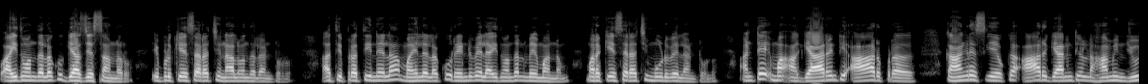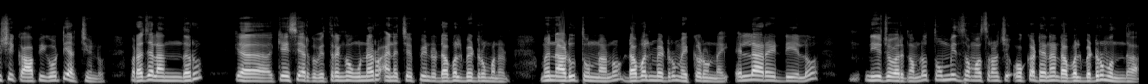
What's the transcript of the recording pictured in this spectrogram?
ఐదు వందలకు గ్యాస్ చేస్తా అన్నారు. ఇప్పుడు కేసీఆర్ వచ్చి నాలుగు వందలు అంటున్నారు అతి ప్రతి నెల మహిళలకు రెండు వేల ఐదు వందలు మేము అన్నాం. మన కేసీఆర్ వచ్చి మూడు వేలు అంటుండ్రు అంటే మా ఆ గ్యారంటీ ఆరు ప్ర కాంగ్రెస్ యొక్క ఆరు గ్యారంటీల హామీని చూసి కాపీ కొట్టి వచ్చిండు. ప్రజలందరూ కేసీఆర్కు వ్యతిరేకంగా ఉన్నారు. ఆయన చెప్పిండు డబుల్ బెడ్రూమ్ అన్నాడు. నేను అడుగుతున్నాను డబుల్ బెడ్రూమ్ ఎక్కడ ఉన్నాయి ఎల్లారెడ్డిలో నియోజకవర్గంలో తొమ్మిది సంవత్సరాల నుంచి ఒక్కటైనా డబుల్ బెడ్రూమ్ ఉందా?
